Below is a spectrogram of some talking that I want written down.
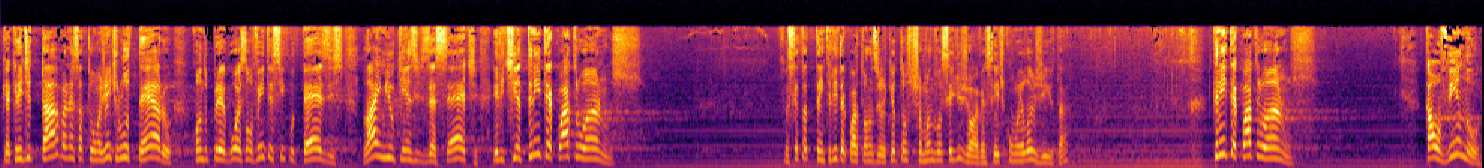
Porque acreditava nessa turma. Gente, Lutero, quando pregou as 95 teses, lá em 1517, ele tinha 34 anos. Se você tá, tem 34 anos aqui, eu estou chamando você de jovem, aceite como um elogio, tá? 34 anos. Calvino,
